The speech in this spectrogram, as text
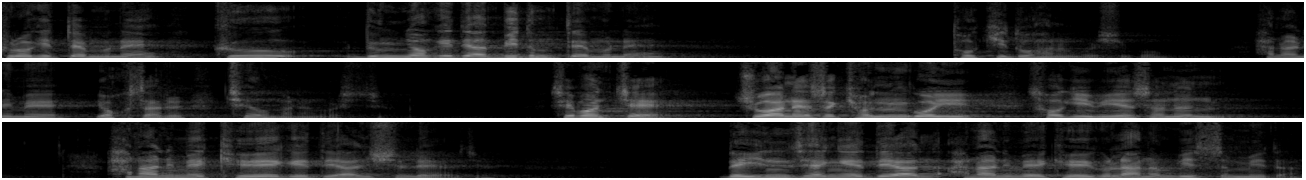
그러기 때문에 그 능력에 대한 믿음 때문에 더 기도하는 것이고 하나님의 역사를 체험하는 것이죠. 세 번째, 주 안에서 견고히 서기 위해서는 하나님의 계획에 대한 신뢰야죠. 내 인생에 대한 하나님의 계획을 나는 믿습니다.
